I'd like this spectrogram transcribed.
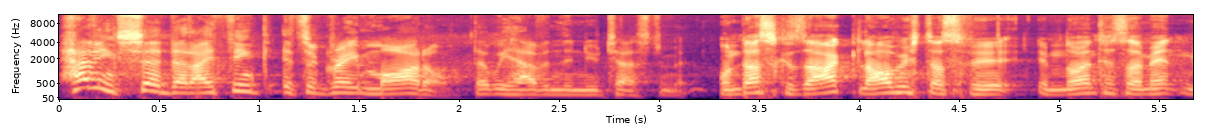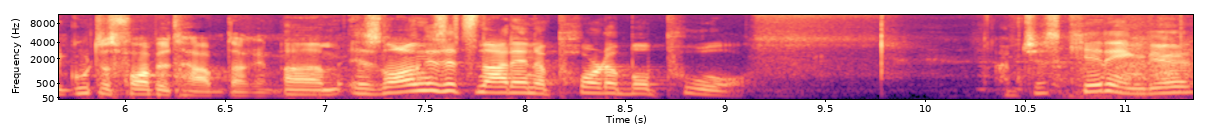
Having said that, I think it's a great model that we have in the New Testament. Und das gesagt, glaube ich, dass wir im Neuen Testament ein gutes Vorbild haben darin. Um, as long as it's not in a portable pool. I'm just kidding, dude.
